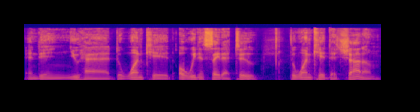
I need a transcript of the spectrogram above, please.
and then you had the one kid. Oh, we didn't say that too. The one kid that shot him,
